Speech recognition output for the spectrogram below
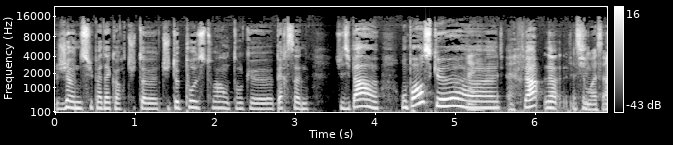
je ne suis pas d'accord. Tu te, tu te poses toi en tant que personne. Tu dis pas, euh, on pense que, euh, tu vois, non, Ça, c'est moi, ça.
